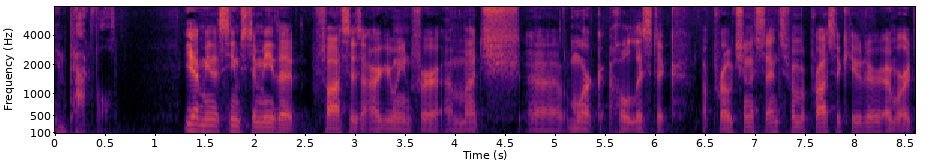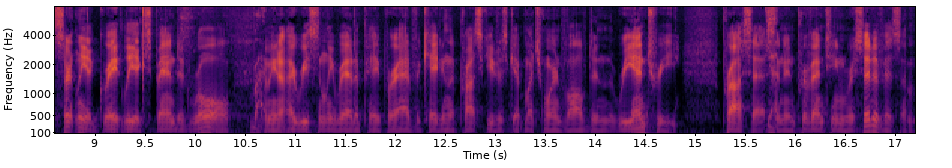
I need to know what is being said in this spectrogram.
impactful. Yeah, I mean, it seems to me that Foss is arguing for a much uh, more holistic approach, in a sense, from a prosecutor, or it's certainly a greatly expanded role. Right. I mean, I recently read a paper advocating that prosecutors get much more involved in the reentry process and in preventing recidivism.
